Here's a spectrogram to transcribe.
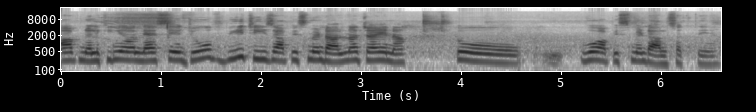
आप नलकियाँ, लेसें, जो भी चीज़ आप इसमें डालना चाहें ना तो वो आप इसमें डाल सकते हैं।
